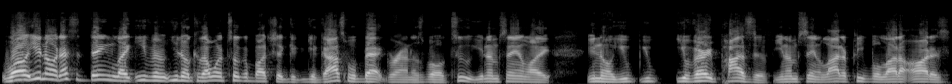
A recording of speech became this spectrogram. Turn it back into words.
Well, you know, that's the thing. Like, even you know, because I want to talk about your your gospel background as well, too. You know what I'm saying? Like, you know, you you you're very positive. You know what I'm saying? A lot of people, a lot of artists,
